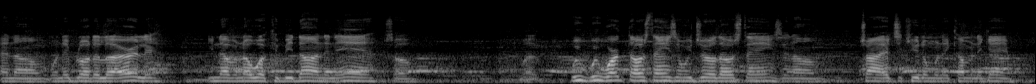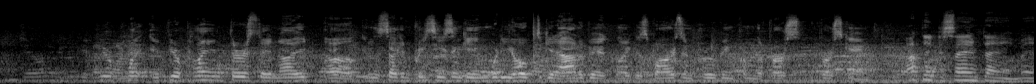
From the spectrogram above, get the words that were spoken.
And um, when they blow it a little early, you never know what could be done in the end. So but we, we work those things and we drill those things and um, try and execute them when they come in the game. If you're, play, if you're playing Thursday night uh, in the second preseason game, what do you hope to get out of it, like as far as improving from the first first game? I think the same thing, man.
